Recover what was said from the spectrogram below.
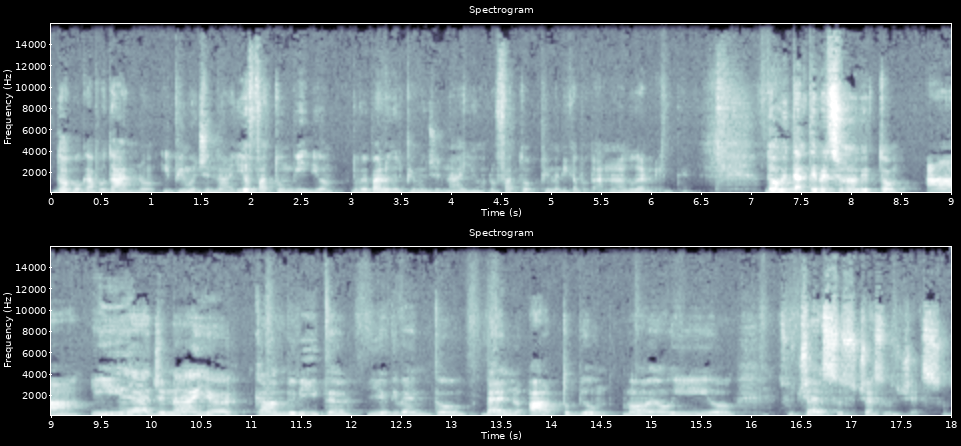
dopo Capodanno, il primo gennaio. Io ho fatto un video dove parlo del primo gennaio, l'ho fatto prima di Capodanno, naturalmente, dove tante persone hanno detto, ah, io a gennaio cambio vita, io divento bello, alto, biondo, muoio, io successo, successo, successo.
